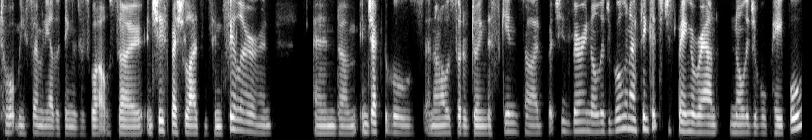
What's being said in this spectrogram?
taught me so many other things as well. So, and she specializes in filler and and um, injectables, and I was sort of doing the skin side. But she's very knowledgeable, and I think it's just being around knowledgeable people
